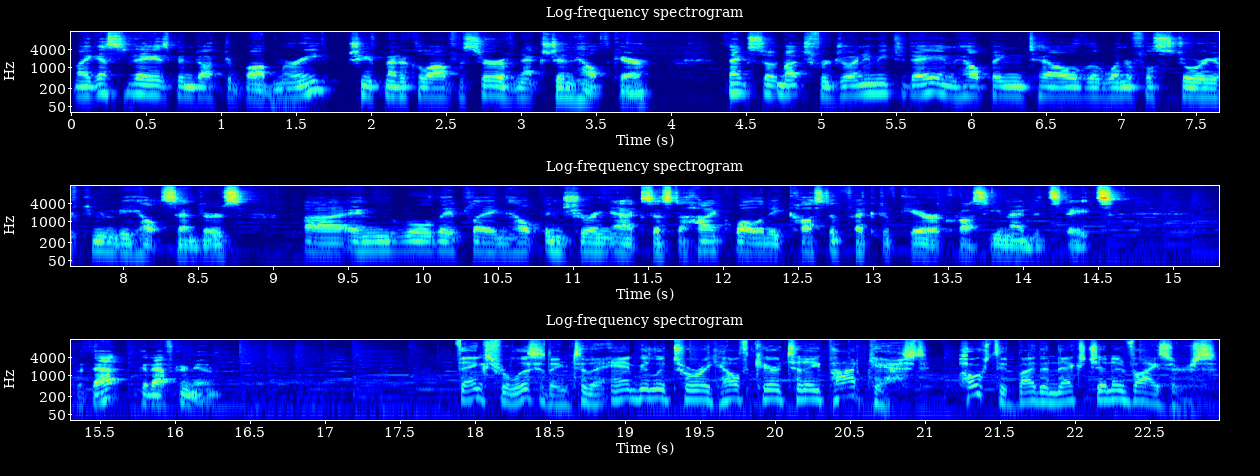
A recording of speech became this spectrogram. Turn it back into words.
My guest today has been Dr. Bob Murray, Chief Medical Officer of NextGen Healthcare. Thanks so much for joining me today and helping tell the wonderful story of community health centers uh, and the role they play in help ensuring access to high quality, cost effective care across the United States. With that, good afternoon. Thanks for listening to the Ambulatory Healthcare Today podcast, hosted by the NextGen Advisors.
